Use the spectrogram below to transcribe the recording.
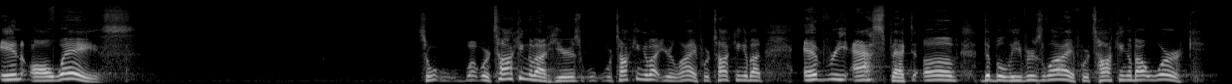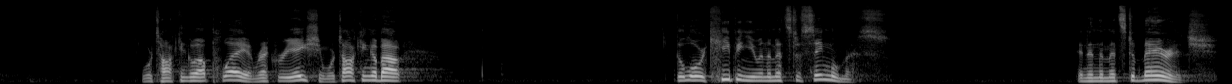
in all ways. So, what we're talking about here is we're talking about your life. We're talking about every aspect of the believer's life. We're talking about work. We're talking about play and recreation. We're talking about the Lord keeping you in the midst of singleness and in the midst of marriage.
